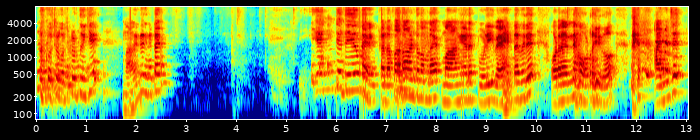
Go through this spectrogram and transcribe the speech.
എന്റെ കുറച്ചുകൂടെ കുറച്ചുകൂടെ നോക്കിയേ. ദൈവമേ. അതാണ് നമ്മുടെ മാങ്ങയുടെ പുളി വേണ്ടവര് ഉടനെ തന്നെ ഓർഡർ ചെയ്തോ. അഞ്ച്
